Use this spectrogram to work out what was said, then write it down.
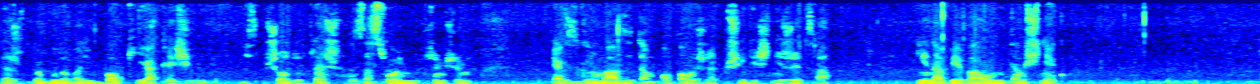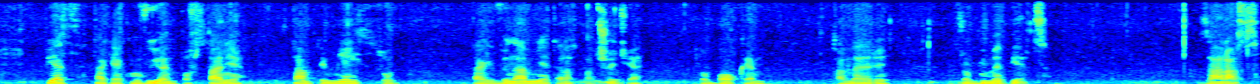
też dobudować boki jakieś i z przodu też zasłonić czymś, jak zgromadzę tam opał, że przyjdzie śnieżyca, nie nawiewało mi tam śniegu. Piec, tak jak mówiłem, powstanie w tamtym miejscu. Tak jak wy na mnie teraz patrzycie, to bokiem kamery zrobimy piec. Zaraz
